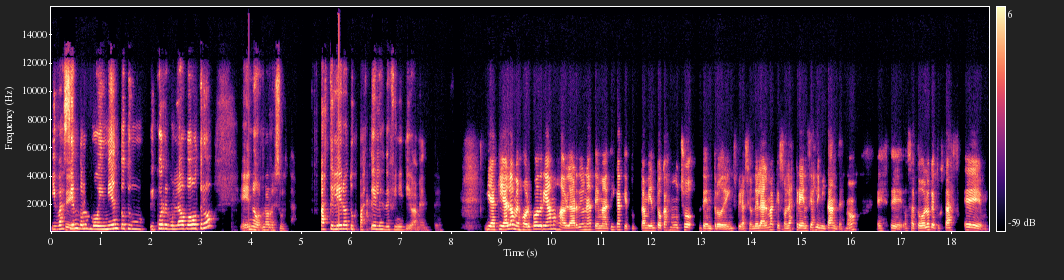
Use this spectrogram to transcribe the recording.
y va haciendo los movimientos de un, y corre de un lado para otro? Eh, no, no resulta. Pastelero, tus pasteles definitivamente. Y aquí a lo mejor podríamos hablar de una temática que tú también tocas mucho dentro de Inspiración del Alma, que son las creencias limitantes, ¿no? Este, o sea, todo lo que tú estás eh,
